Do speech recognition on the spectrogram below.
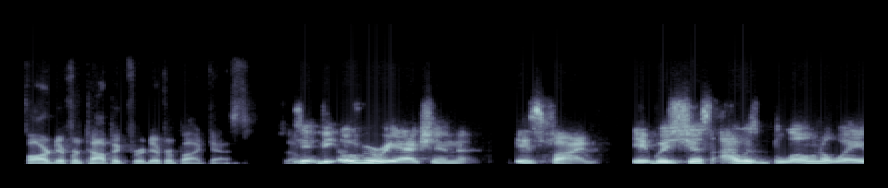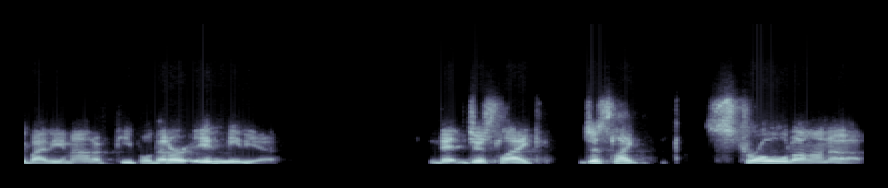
far different topic for a different podcast. So. The overreaction is fine. It was just, I was blown away by the amount of people that are in media that just like, just like strolled on up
